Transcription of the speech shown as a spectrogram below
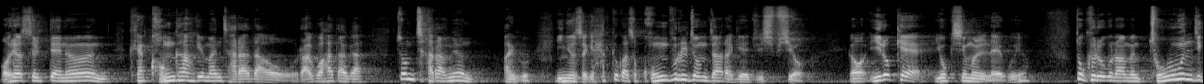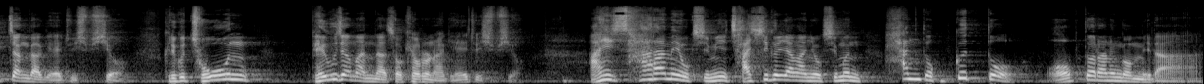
어렸을 때는 그냥 건강하게만 자라다오 라고 하다가 좀 자라면 아이고 이 녀석이 학교 가서 공부를 좀 잘하게 해주십시오. 어, 이렇게 욕심을 내고요. 또 그러고 나면 좋은 직장 가게 해주십시오. 그리고 좋은 배우자 만나서 결혼하게 해주십시오. 아니 사람의 욕심이 자식을 향한 욕심은 한도 끝도 없더라는 겁니다.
